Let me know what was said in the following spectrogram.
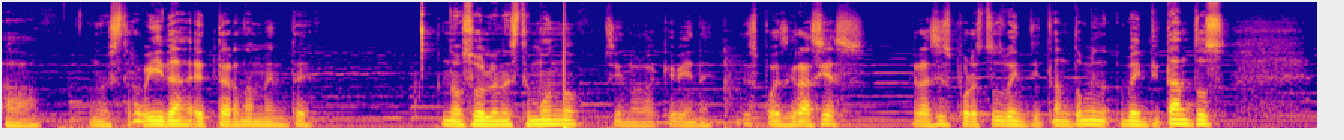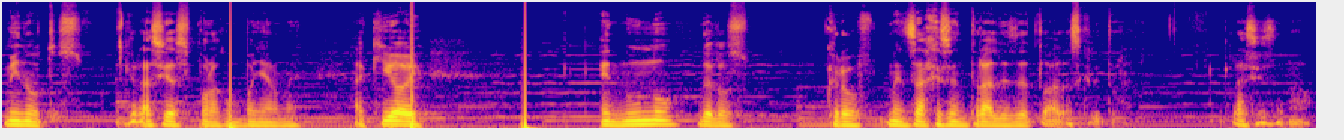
a nuestra vida eternamente, no solo en este mundo, sino la que viene después. Gracias, gracias por estos veintitantos minutos. Gracias por acompañarme aquí hoy en uno de los, creo, mensajes centrales de toda la escritura. Gracias de nuevo.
